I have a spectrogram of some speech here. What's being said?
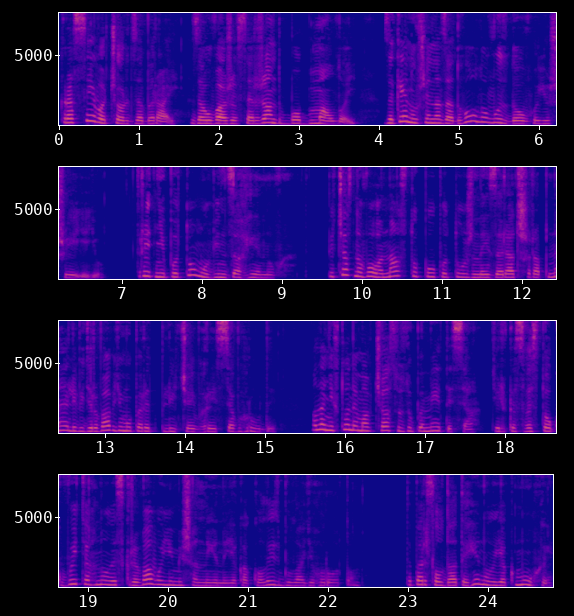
Красиво, чорт забирай, зауважив сержант Боб Маллой, закинувши назад голову з довгою шиєю. Три дні по тому він загинув. Під час нового наступу потужний заряд шрапнелі відірвав йому передпліччя і вгризся в груди. Але ніхто не мав часу зупинитися, тільки свисток витягнули з кривавої мішанини, яка колись була його ротом. Тепер солдати гинули, як мухи,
